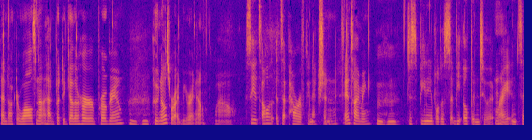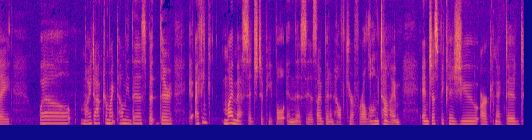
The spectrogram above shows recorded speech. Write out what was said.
and Dr. Wahls not had put together her program, mm-hmm. who knows where I'd be right now? Wow. See, it's all it's that power of connection. Mm-hmm. And timing. Mm-hmm. Just being able to be open to it, right, and say, "Well, my doctor might tell me this, but there." I think my message to people in this is, I've been in healthcare for a long time, and just because you are connected,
